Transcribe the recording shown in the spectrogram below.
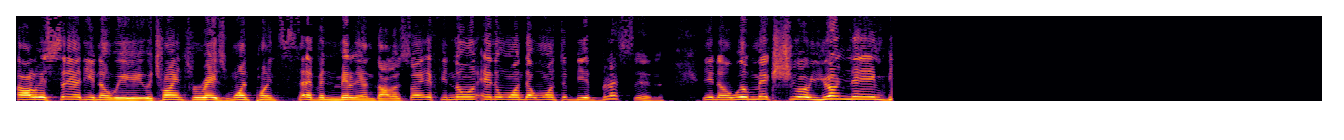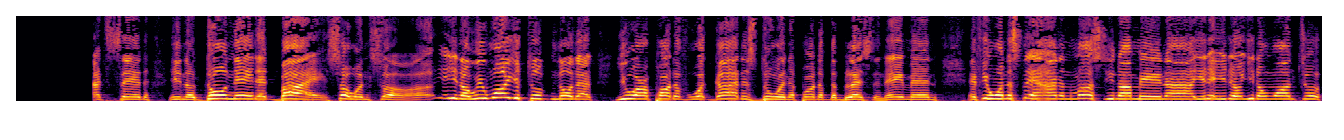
always said, you know, we, we're trying to raise $1.7 million. So if you know anyone that wants to be a blessing, you know, we'll make sure your name that said, you know, donated by so and so. You know, we want you to know that you are a part of what God is doing, a part of the blessing. Amen. If you want to stay anonymous, you know, I mean, uh, you, you don't, you don't want to,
